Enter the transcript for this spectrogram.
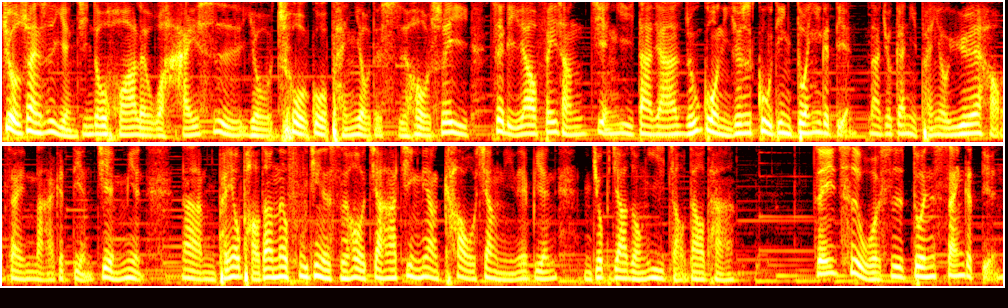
就算是眼睛都花了，我还是有错过朋友的时候，所以这里要非常建议大家，如果你就是固定蹲一个点，那就跟你朋友约好在哪个点见面。那你朋友跑到那附近的时候，叫他尽量靠向你那边，你就比较容易找到他。这一次我是蹲三个点。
